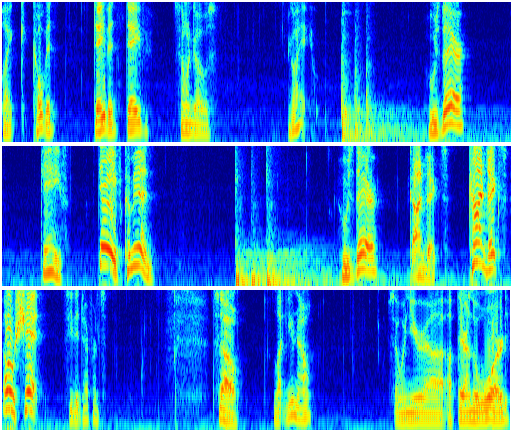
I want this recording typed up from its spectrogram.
Like COVID, David, Dave, someone goes, I go, hey, who's there? Dave, Dave, come in. Who's there? Convicts. Convicts? Oh shit. See the difference? So, letting you know. So when you're uh, up there on the ward,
